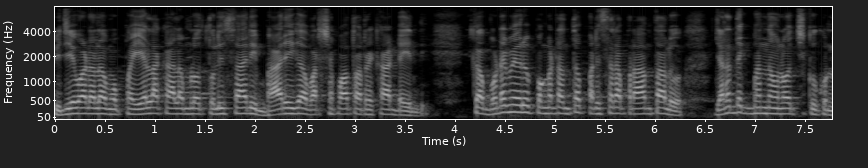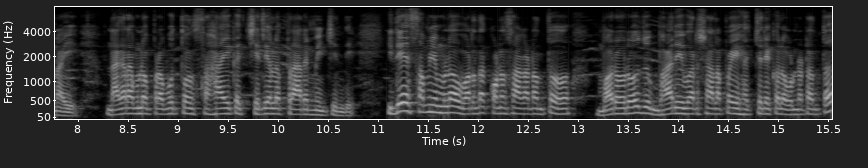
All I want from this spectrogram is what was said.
విజయవాడలో ముప్పై ఏళ్ళ కాలంలో తొలిసారి భారీగా వర్షపాతం రికార్డ్ అయింది ఇక బుడమేరు పొంగటంతో పరిసర ప్రాంతాలు జలదిగ్బంధంలో చిక్కుకున్నాయి. నగరంలో ప్రభుత్వం సహాయక చర్యలు ప్రారంభించింది. ఇదే సమయంలో వరద కొనసాగడంతో మరో రోజు భారీ వర్షాలపై హెచ్చరికలు ఉండటంతో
